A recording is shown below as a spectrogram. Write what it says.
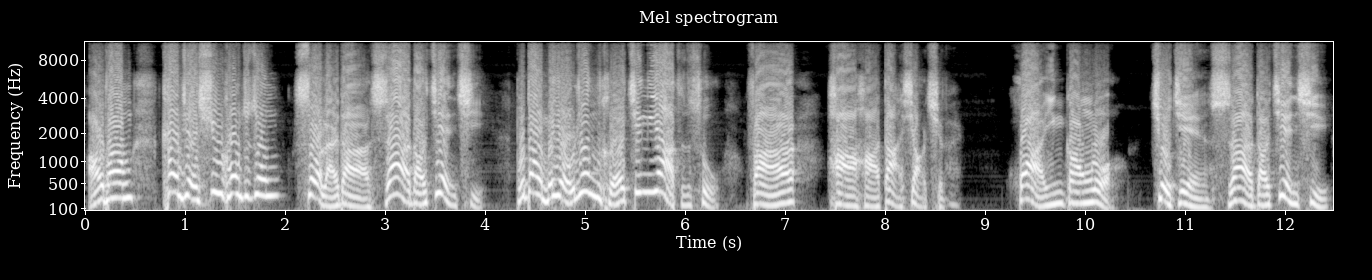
敖汤看见虚空之中射来的十二道剑气，不但没有任何惊讶之处，反而哈哈大笑起来。话音刚落。就见十二道剑气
